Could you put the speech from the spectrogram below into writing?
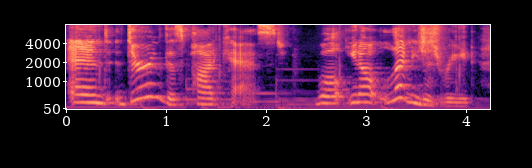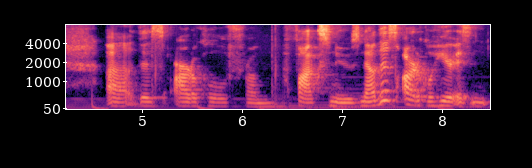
And during this podcast, well, you know, let me just read uh, this article from Fox News. Now, this article here is an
